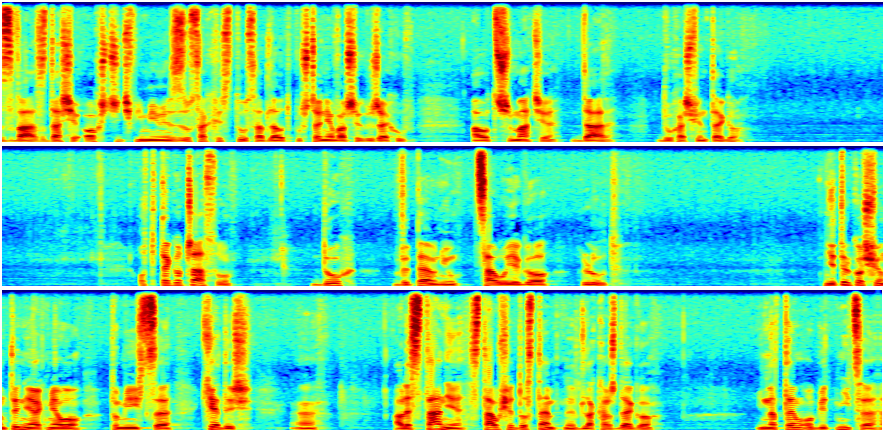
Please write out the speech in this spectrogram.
z Was da się ochrzcić w imię Jezusa Chrystusa dla odpuszczenia Waszych grzechów, a otrzymacie dar Ducha Świętego. Od tego czasu Duch wypełnił cały jego lud. Nie tylko świątynię, jak miało to miejsce kiedyś, e, ale stanie stał się dostępny dla każdego. I na tę obietnicę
